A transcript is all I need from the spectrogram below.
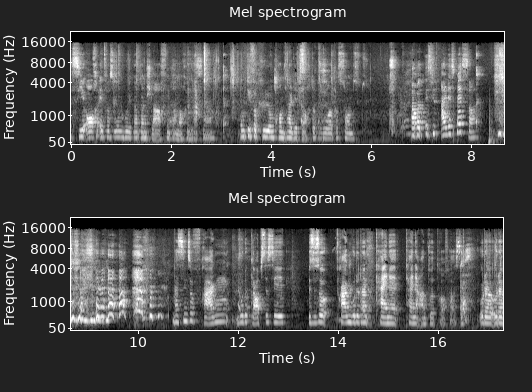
sie auch etwas unruhiger beim Schlafen dann auch ist. Ja. Und die Verkühlung kommt halt jetzt auch dazu, aber sonst. Aber es wird alles besser. Was sind so Fragen, wo du glaubst, dass sie, also so Fragen, wo du dann keine, keine Antwort drauf hast? Oder, oder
